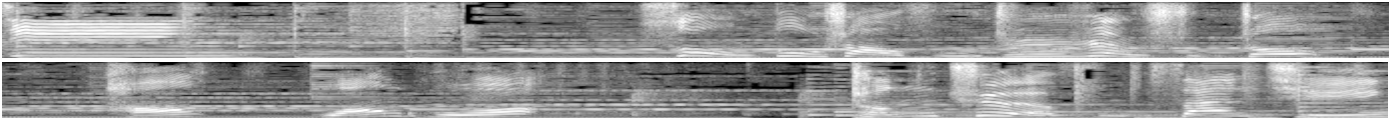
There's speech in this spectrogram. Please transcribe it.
巾。送杜少府之任蜀州，唐·王勃。城阙辅三秦，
